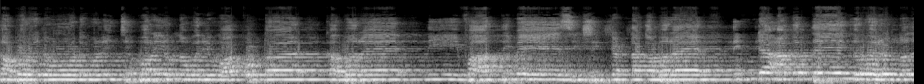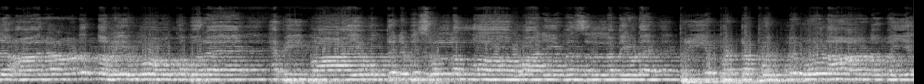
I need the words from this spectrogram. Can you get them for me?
കബറിനോട് വിളിച്ചു പറയുന്ന ഒരു വാക്കുണ്ട്. ഖബറെ നീ ഫാത്തിമയെ ശിക്ഷിക്കേണ്ട ഖബറെ. നിന്റെ അകത്തേക്ക് വരുന്നത് ആരാണെന്നറിയുമോ ഖബറെ? ഹബീബായ മുത്തുനബി സല്ലല്ലാഹു അലൈഹി വസല്ലമയുടെ പ്രിയപ്പെട്ട പൊന്നുമോളാണ് മയ്യ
